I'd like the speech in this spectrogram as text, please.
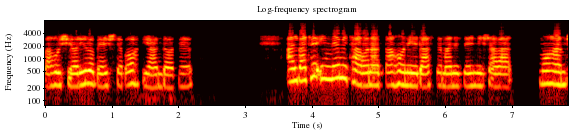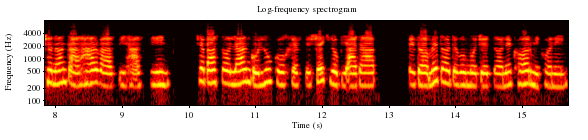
و هوشیاری را به اشتباه بیاندازه البته این نمی‌تواند بهانه دست من ذهنی شود. ما همچنان در هر وضعی هستیم که بسا لنگ و لوک و خفت شکل و بیادب ادامه داده و مجدانه کار می‌کنیم.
